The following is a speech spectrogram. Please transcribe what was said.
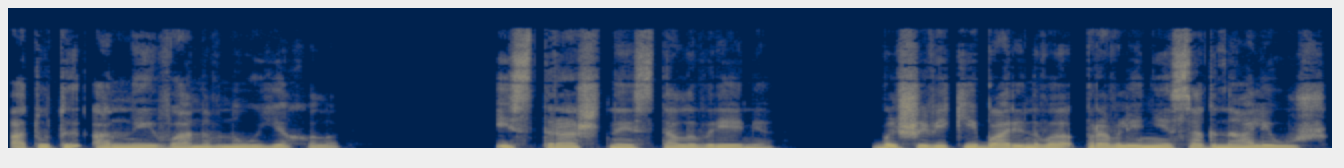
А тут и Анна Ивановна уехала. И страшное стало время. Большевики бариного правления согнали уж.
